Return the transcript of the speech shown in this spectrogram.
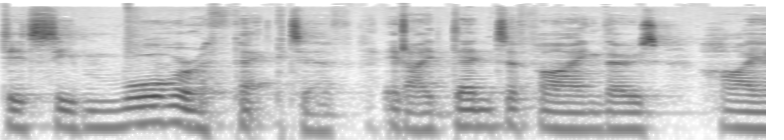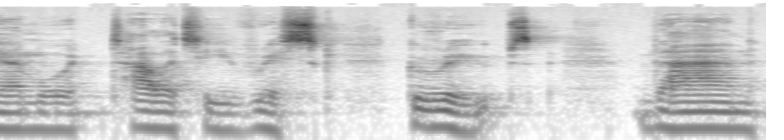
did seem more effective at identifying those higher mortality risk groups than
